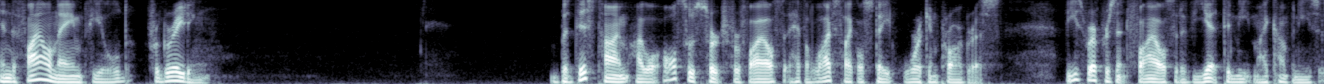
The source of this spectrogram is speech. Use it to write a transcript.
and the file name field for grading. But this time I will also search for files that have a lifecycle state work in progress. These represent files that have yet to meet my company's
